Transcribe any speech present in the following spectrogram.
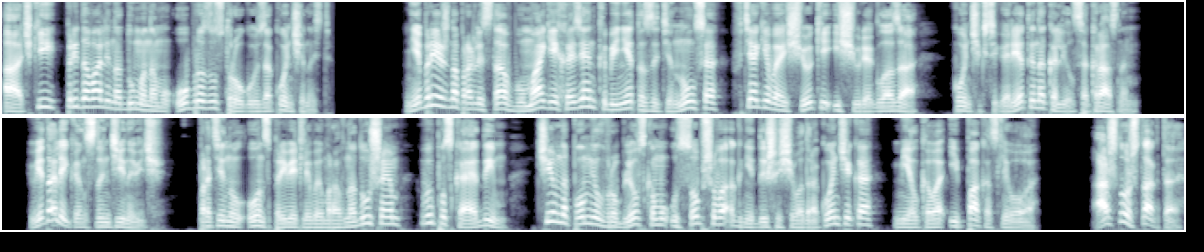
а очки придавали надуманному образу строгую законченность. Небрежно пролистав бумаги, хозяин кабинета затянулся, втягивая щеки и щуря глаза. Кончик сигареты накалился красным. «Виталий Константинович!» Протянул он с приветливым равнодушием, выпуская дым, чем напомнил Врублевскому усопшего огнедышащего дракончика, мелкого и пакостливого. «А что ж так-то?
